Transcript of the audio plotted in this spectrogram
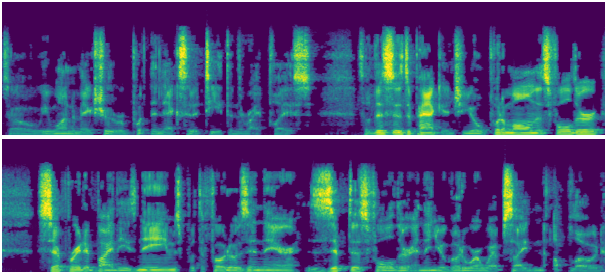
So we want to make sure we're putting the next set of teeth in the right place. So this is the package. You'll put them all in this folder, separated by these names, put the photos in there, zip this folder, and then you'll go to our website and upload.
